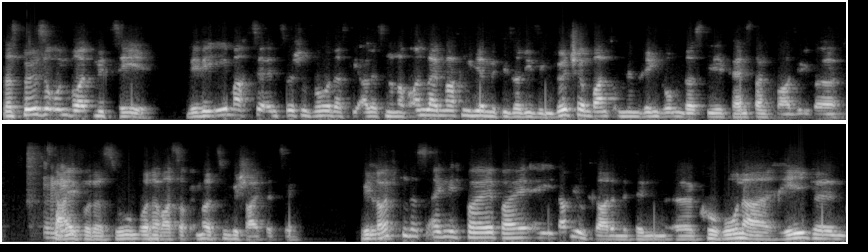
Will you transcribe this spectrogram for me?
das böse Unwort mit C. WWE macht es ja inzwischen so, dass die alles nur noch online machen, hier mit dieser riesigen Bildschirmwand um den Ring rum, dass die Fans dann quasi über mhm. Skype oder Zoom oder was auch immer zugeschaltet sind. Wie läuft denn das eigentlich bei, bei AEW gerade mit den äh, Corona-Regeln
